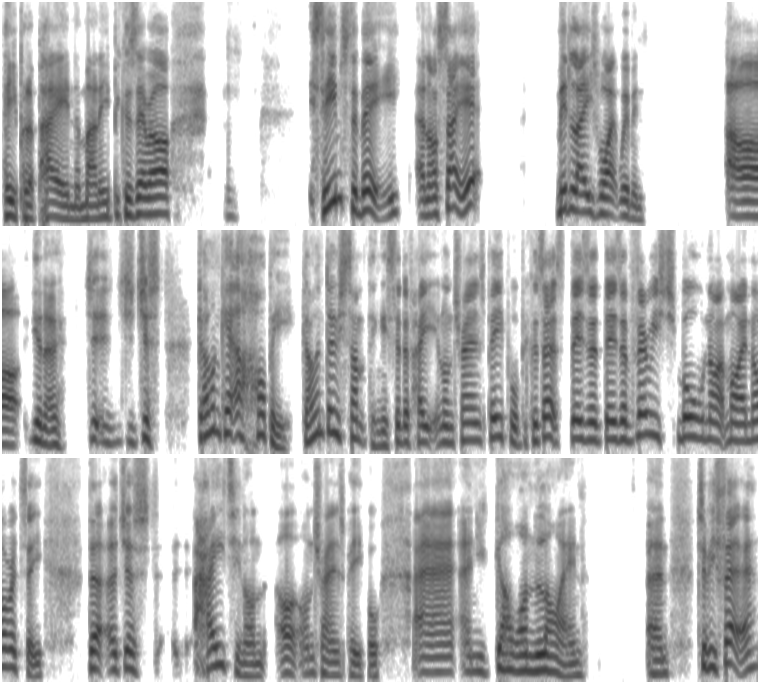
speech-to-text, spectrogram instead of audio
People are paying the money because there are. It seems to be, and I'll say it, middle-aged white women are, you know, j- j- just go and get a hobby, go and do something instead of hating on trans people because that's there's a there's a very small minority that are just hating on on, on trans people, and you go online and to be fair,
